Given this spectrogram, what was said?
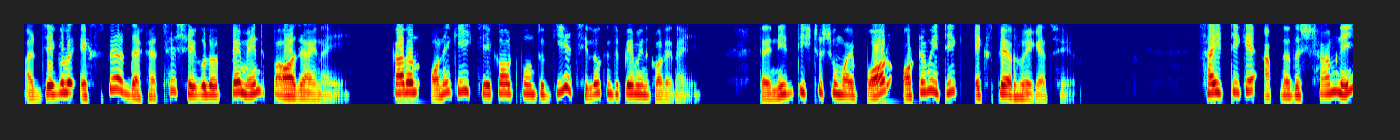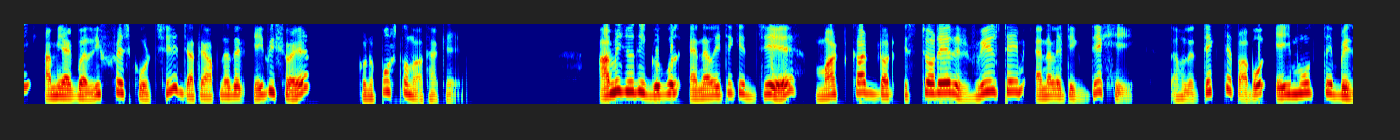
আর যেগুলো এক্সপায়ার দেখাচ্ছে, সেগুলোর পেমেন্ট পাওয়া যায় নাই। কারণ অনেকেই চেক আউট পর্যন্ত গিয়েছিল, কিন্তু পেমেন্ট করে নাই। তাই নির্দিষ্ট সময় পর অটোমেটিক এক্সপায়ার হয়ে গেছে। সাইটটিকে আপনাদের সামনেই আমি একবার রিফ্রেশ করছি, যাতে আপনাদের এই বিষয়ে কোনো প্রশ্ন না থাকে। আমি যদি গুগল অ্যানালিটিকে যে মার্টকার্ট ডট স্টোরের রিয়েল টাইম অ্যানালিটিক দেখি, তাহলে দেখতে পাবো এই মুহূর্তে বেশ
